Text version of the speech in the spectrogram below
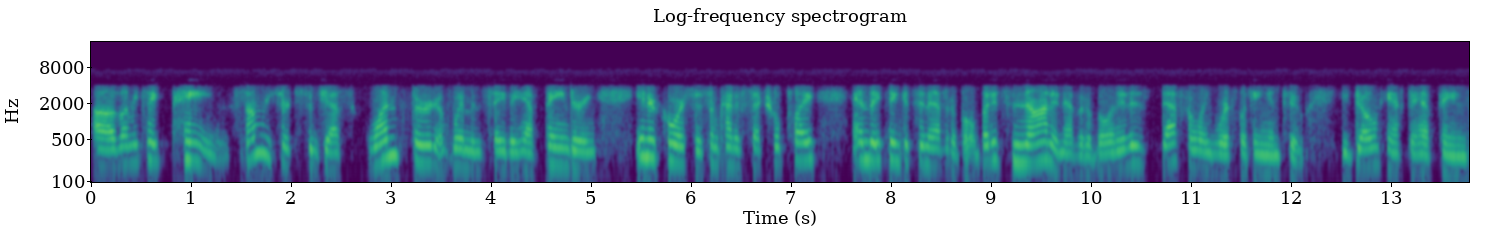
Uh, let me take pain. Some research suggests one third of women say they have pain during intercourse or some kind of sexual play, and they think it's inevitable. But it's not inevitable, and it is definitely worth looking into. You don't have to have pain in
